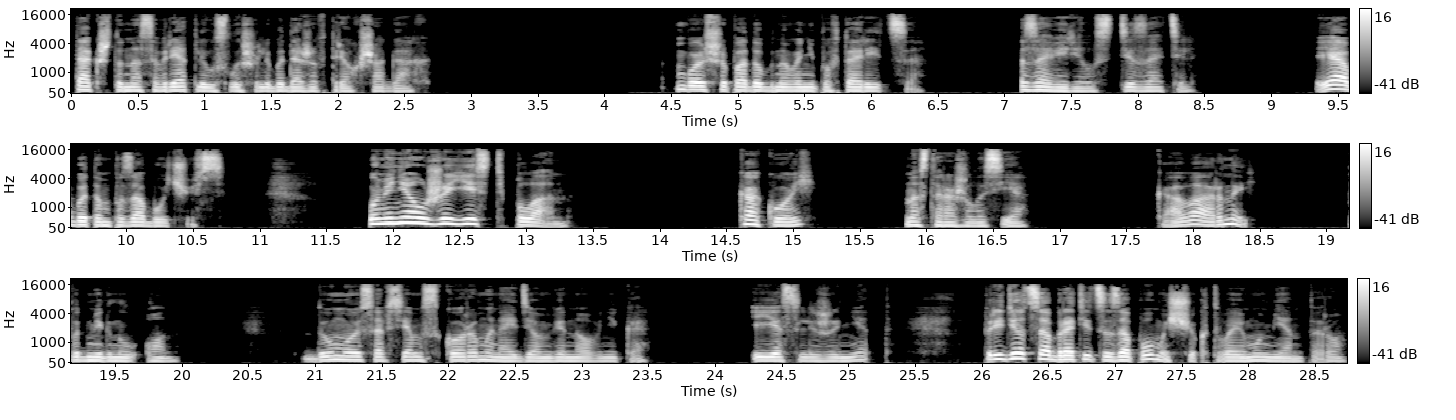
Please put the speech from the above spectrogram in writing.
так что нас вряд ли услышали бы даже в трех шагах. «Больше подобного не повторится», — заверил стязатель. «Я об этом позабочусь. У меня уже есть план». «Какой?» — насторожилась я. «Коварный», — подмигнул он. Думаю, совсем скоро мы найдем виновника. Если же нет, придется обратиться за помощью к твоему ментору.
